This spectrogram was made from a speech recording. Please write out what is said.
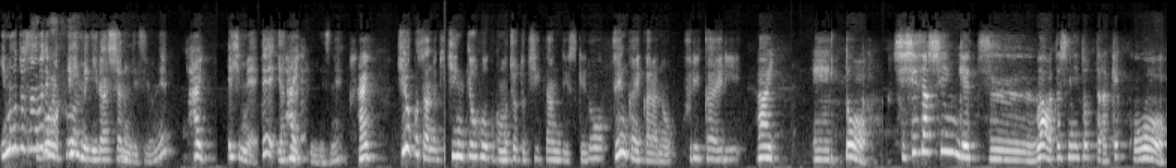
妹さんはでも愛媛にいらっしゃるんですよね。はい。愛媛でやってるんですね。はい、はいひろこさんの近況報告もちょっと聞いたんですけど、前回からの振り返り。はい。えー、っと、獅子座新月は私にとったら結構、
